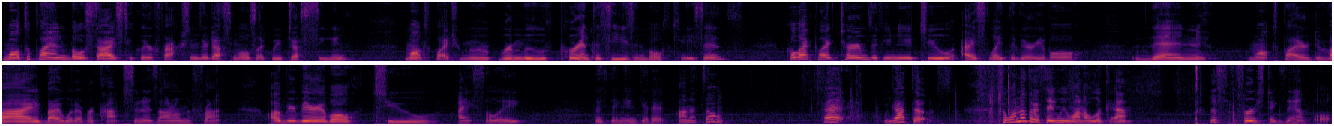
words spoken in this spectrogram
Multiply on both sides to clear fractions or decimals like we've just seen multiply to remove parentheses in both cases. Collect like terms if you need to, isolate the variable, then multiply or divide by whatever constant is on the front of your variable to isolate the thing and get it on its own. Okay, we got those. So one other thing we want to look at, this first example,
